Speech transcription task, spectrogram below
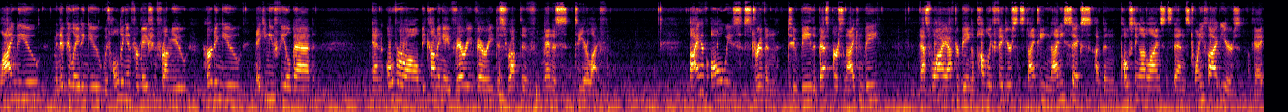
lying to you, manipulating you, withholding information from you, hurting you, making you feel bad, and overall becoming a very, very disruptive menace to your life. I have always striven to be the best person I can be. That's why, after being a public figure since 1996, I've been posting online since then. It's 25 years, okay?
